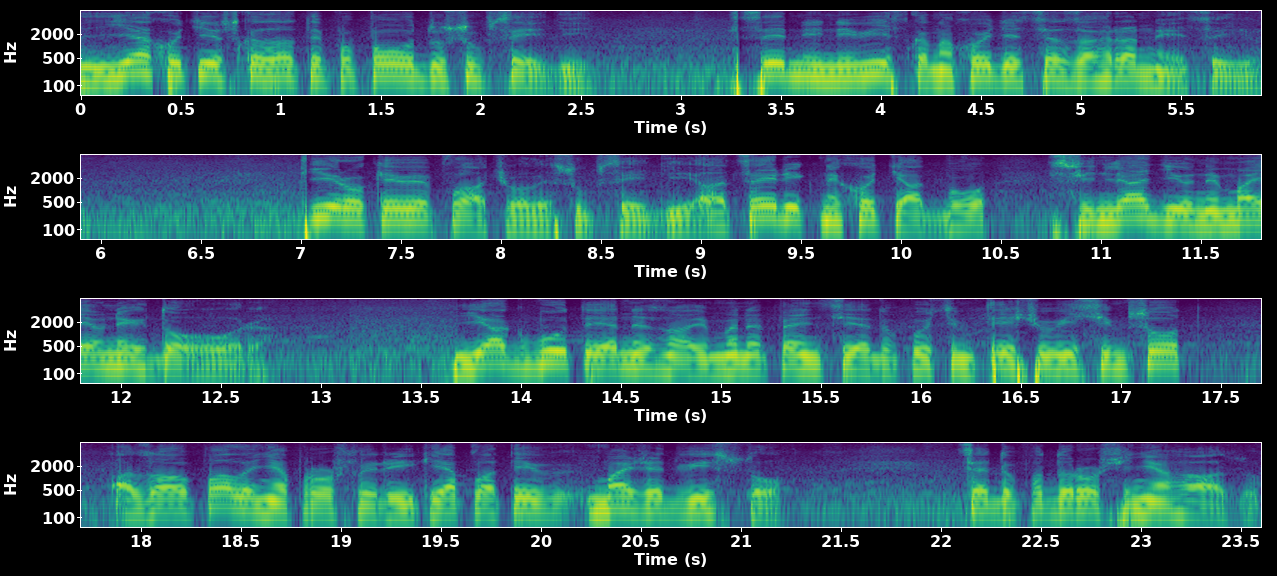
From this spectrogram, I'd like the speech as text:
Я хотів сказати по поводу субсидій. Син і невістка знаходяться за границею. Ті роки виплачували субсидії, а цей рік не хочуть, бо з Фінляндією немає в них договору. Як бути, я не знаю. У мене пенсія, допустимо, 1800, а за опалення прошлий рік я платив майже 200. Це до подорожчання газу.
